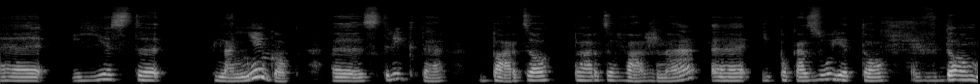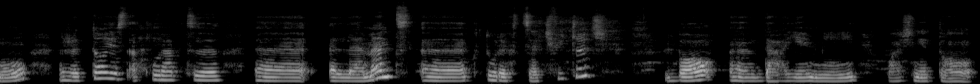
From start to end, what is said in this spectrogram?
e, jest e, dla niego e, stricte bardzo, bardzo ważne e, i pokazuje to w domu, że to jest akurat e, element, e, który chcę ćwiczyć, bo e, daje mi właśnie to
